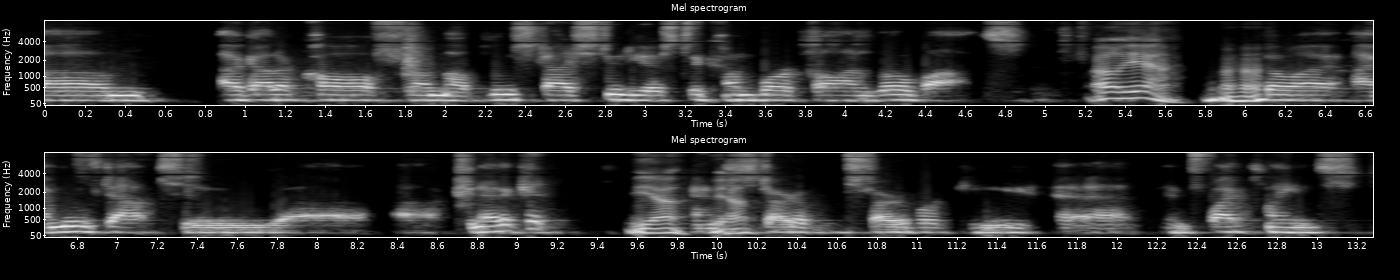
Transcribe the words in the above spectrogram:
um, I got a call from uh, Blue Sky Studios to come work on robots. Oh yeah, uh-huh. So I, I moved out to uh, uh, Connecticut yeah, and yeah. started started working at, in White Plains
